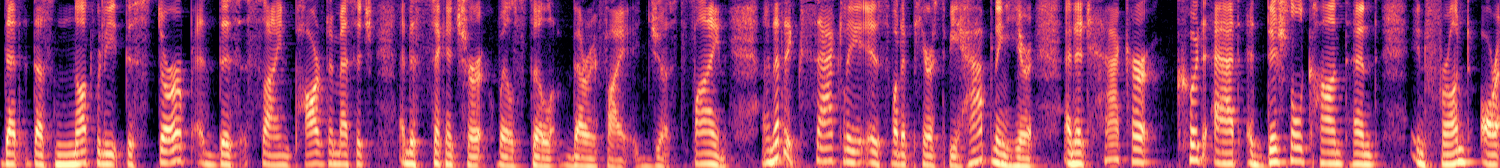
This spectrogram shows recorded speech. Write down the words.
that does not really disturb this signed part of the message and the signature will still verify just fine. And that exactly is what appears to be happening here. An attacker could add additional content in front or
